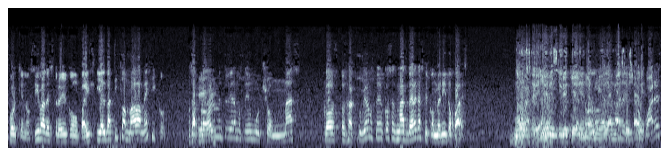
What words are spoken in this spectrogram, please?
porque nos iba a destruir como país, y el batito amaba a México. O sea, Sí, probablemente hubiéramos tenido mucho más cosas, o sea, hubiéramos tenido cosas más vergas que con Benito Juárez. No, lo que yo le sigo teniendo no miedo a Macio Benito Sare. Juárez,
